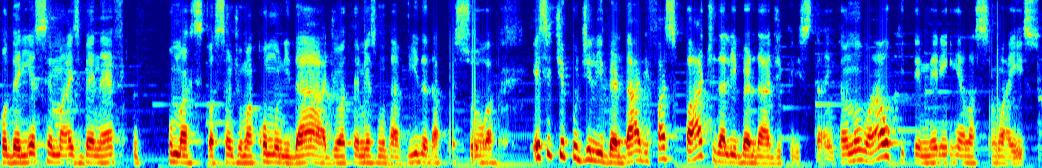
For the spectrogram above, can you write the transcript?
poderia ser mais benéfico para uma situação de uma comunidade ou até mesmo da vida da pessoa. Esse tipo de liberdade faz parte da liberdade cristã, então não há o que temer em relação a isso.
